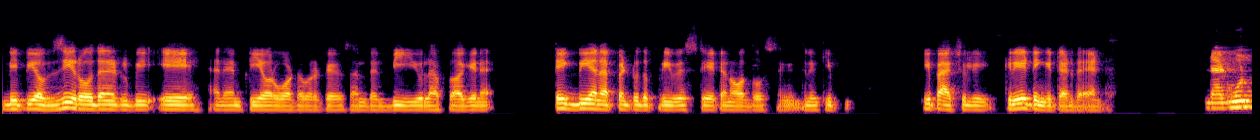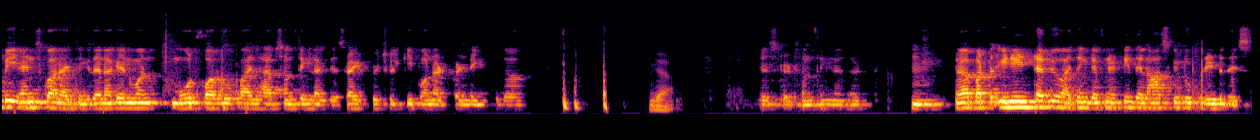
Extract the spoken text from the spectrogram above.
DP of zero, then it will be A and empty or whatever it is. And then B, you'll have to again take B and append to the previous state and all those things. Then you keep, keep actually creating it at the end. That won't be n square, I think. Then again, one more for loop, I'll have something like this, right? Which will keep on appending to the Yeah. just did something like that. Hmm. Yeah, but in interview, I think definitely they'll ask you to print this.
